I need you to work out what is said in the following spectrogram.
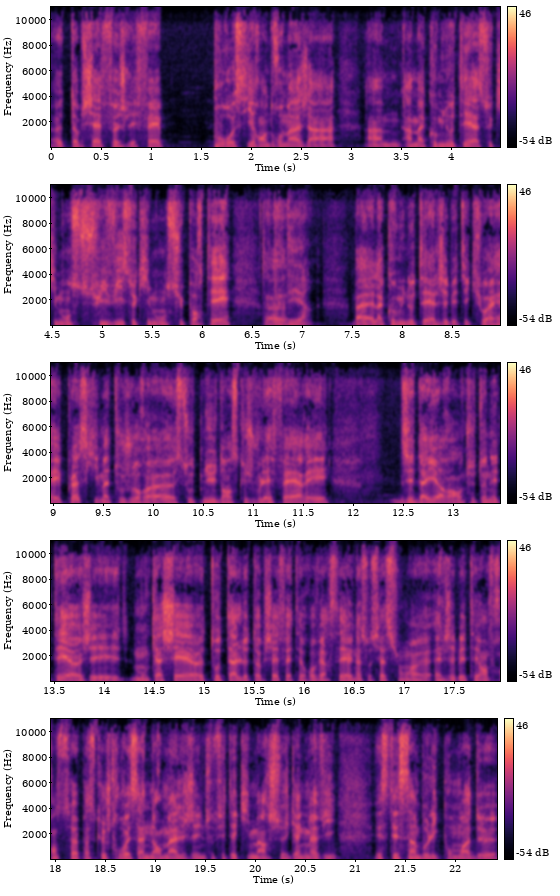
euh, Top Chef, je l'ai fait pour aussi rendre hommage à, à, à ma communauté, à ceux qui m'ont suivi, ceux qui m'ont supporté. Euh, C'est-à-dire bah, la communauté LGBTQIA+, qui m'a toujours euh, soutenu dans ce que je voulais faire et j'ai d'ailleurs, en toute honnêteté, euh, j'ai mon cachet euh, total de Top Chef a été reversé à une association euh, LGBT en France parce que je trouvais ça normal. J'ai une société qui marche, je gagne ma vie et c'était symbolique pour moi de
